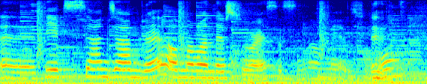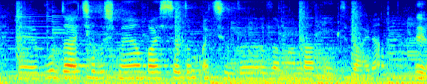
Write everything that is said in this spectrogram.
E, diyetisyen Cemre, Adnan Menderes Üniversitesi'nden mezunum. Evet. E, burada çalışmaya başladım açıldığı zamandan itibaren. Evet.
